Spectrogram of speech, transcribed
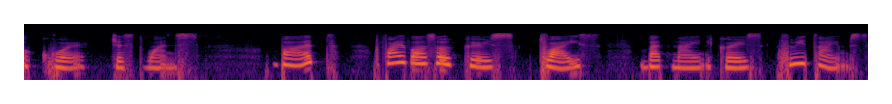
occur just once. But 5 also occurs twice, but 9 occurs 3 times.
